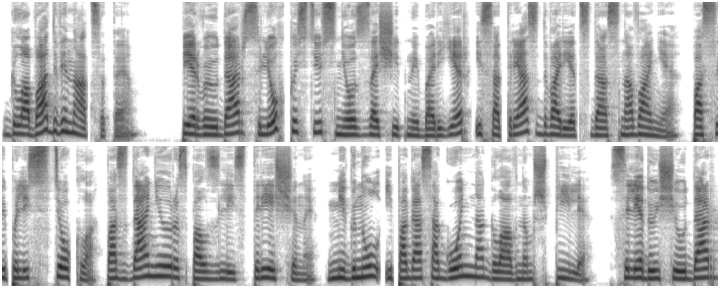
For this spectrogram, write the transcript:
Глава 12. Первый удар с легкостью снес защитный барьер и сотряс дворец до основания. Посыпались стекла, по зданию расползлись трещины, мигнул и погас огонь на главном шпиле. Следующий удар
